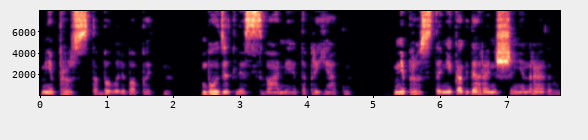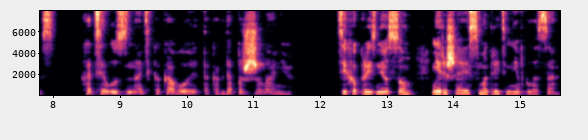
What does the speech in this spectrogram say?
«Мне просто было любопытно. Будет ли с вами это приятно? Мне просто никогда раньше не нравилось. Хотел узнать, каково это, когда по желанию». — тихо произнес он, не решаясь смотреть мне в глаза.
